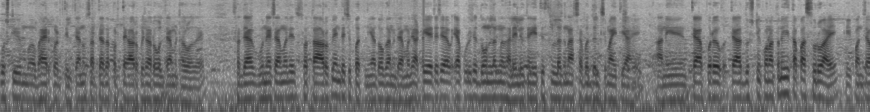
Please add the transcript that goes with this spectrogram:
गोष्टी बाहेर पडतील त्यानुसार त्याचा प्रत्येक आरोपीचा रोल त्यामध्ये ठरवला आहे सध्या गुन्ह्याच्यामध्ये स्वतः आरोपी आणि त्याची पत्नी या दोघांना त्यामध्ये अटक त्याच्या यापूर्वीचे दोन लग्न झालेले होते हे तिसरं लग्न अशाबद्दलची माहिती आहे. आणि त्या पुर त्या दृष्टिकोनातूनही तपास सुरू आहे की कोणत्या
